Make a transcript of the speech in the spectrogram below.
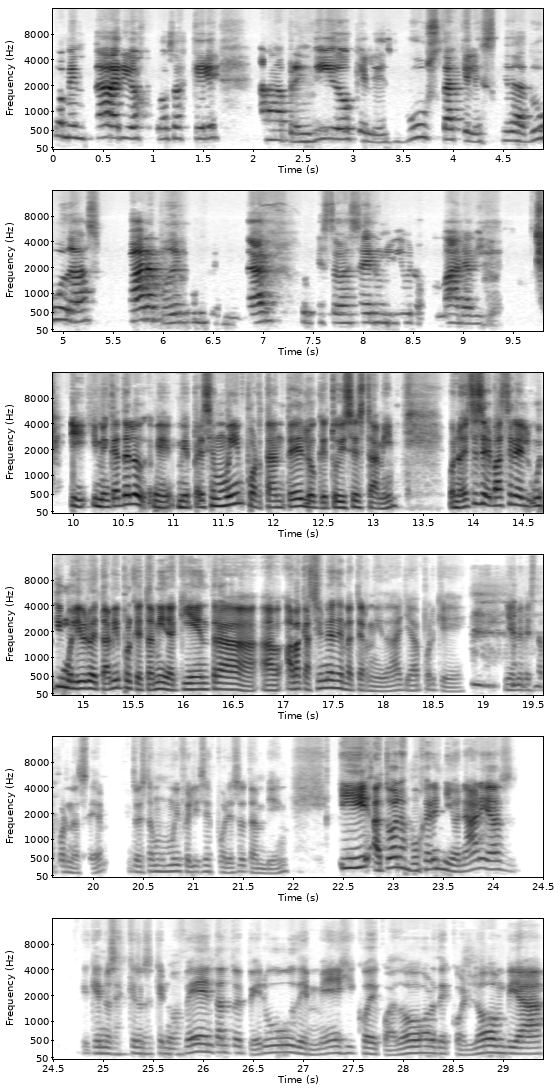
comentarios cosas que han aprendido, que les gusta, que les queda dudas para poder complementar, porque esto va a ser un libro maravilloso. Y, y, me encanta, lo, me, me, parece muy importante lo que tú dices, Tami. Bueno, este va a ser el último libro de Tami porque Tami de aquí entra a, a, vacaciones de maternidad ya porque ya le está por nacer. Entonces estamos muy felices por eso también. Y a todas las mujeres millonarias que nos, que nos, que nos ven, tanto de Perú, de México, de Ecuador, de Colombia,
